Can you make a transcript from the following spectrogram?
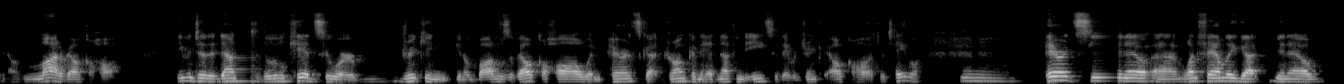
you know, a lot of alcohol even to the down to the little kids who were drinking you know bottles of alcohol when parents got drunk and they had nothing to eat so they would drink alcohol at the table mm. parents you know uh, one family got you know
